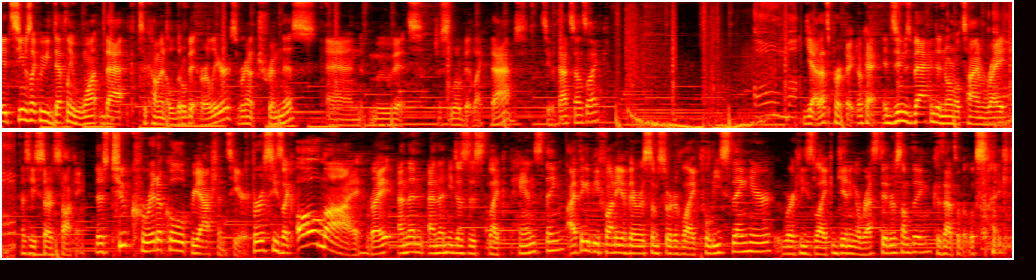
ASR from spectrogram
it seems like we definitely want that to come in a little bit earlier. So we're gonna trim this and move it just a little bit like that. Let's see what that sounds like. Yeah, that's perfect. Okay, it zooms back into normal time right as he starts talking. There's two critical reactions here. First, he's like, "Oh my!" right, and then and then he does this like hands thing. I think it'd be funny if there was some sort of like police thing here where he's like getting arrested or something, because that's what it looks like.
